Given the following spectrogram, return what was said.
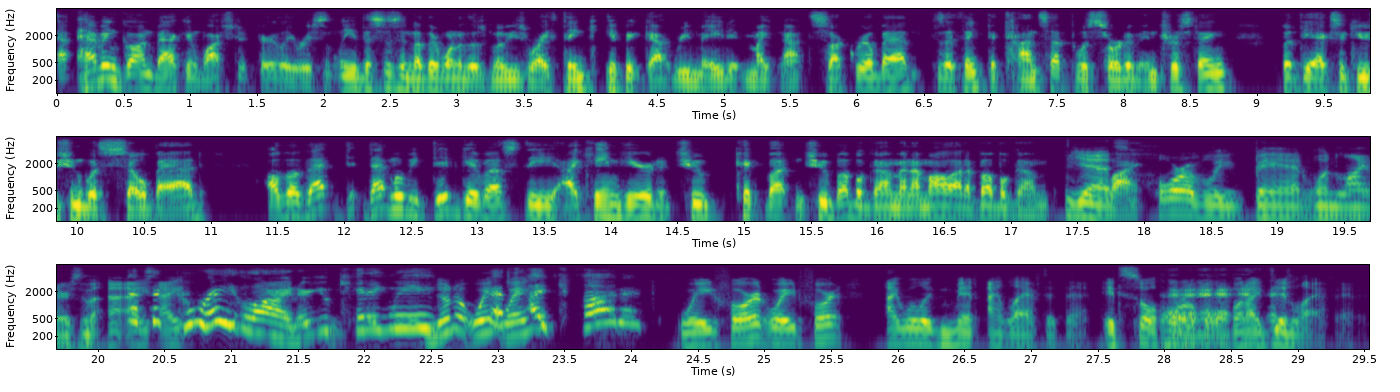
Uh, Having gone back and watched it fairly recently, this is another one of those movies where I think if it got remade, it might not suck real bad because I think the concept was sort of interesting, but the execution was so bad. Although that that movie did give us the "I came here to chew kick butt and chew bubblegum and I'm all out of bubblegum." Yeah, Line. horribly bad one-liners, and I, That's a I, I great line. Are you kidding me? no, no, wait, wait. That's wait, iconic. wait for it, wait for it. I will admit I laughed at that. It's so horrible, but I did laugh at it.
